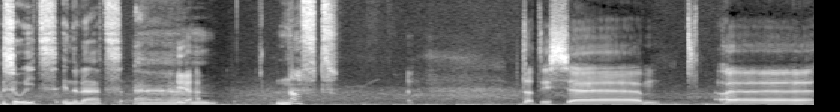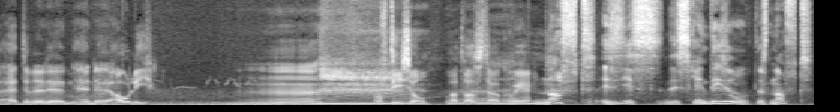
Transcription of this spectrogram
Zoiets, inderdaad. Ehm, Ja. Naft. Dat is ehm, eh, de, de, de- de olie. Of diesel. Wat was het ook alweer? Naft is, is, is geen diesel, het is naft.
